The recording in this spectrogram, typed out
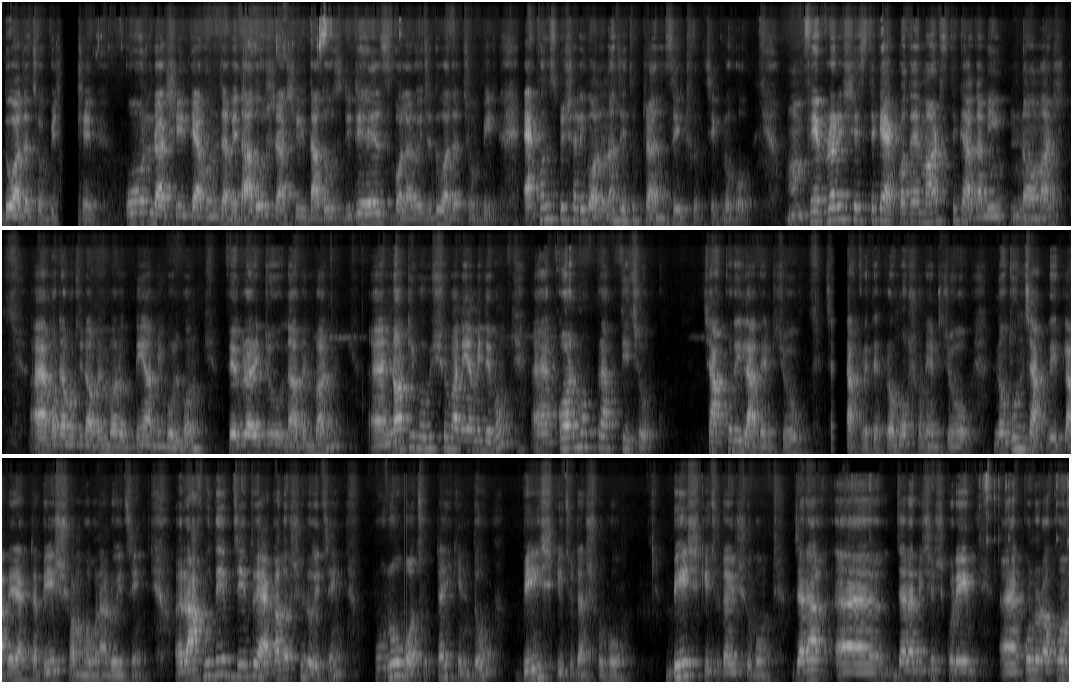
দু হাজার চব্বিশে কোন রাশির কেমন যাবে? দ্বাদশ রাশির দ্বাদশ ডিটেলস বলা রয়েছে দু হাজার চব্বিশ। এখন স্পেশালি গণনা যেহেতু ট্রানজিট হচ্ছে গ্রহ। ফেব্রুয়ারির শেষ থেকে এক কথায় মার্চ থেকে আগামী ন মাস মোটামুটি নভেম্বর অব্দি আমি বলব। ফেব্রুয়ারি টু নভেম্বর নটি ভবিষ্যবাণী আমি দেব। কর্মপ্রাপ্তি যোগ, চাকরি লাভের যোগ, চাকরিতে প্রমোশনের যোগ, নতুন চাকরি লাভের একটা বেশ সম্ভাবনা রয়েছে। রাহুদেব যেহেতু একাদশে রয়েছে পুরো বছরটাই কিন্তু বেশ কিছুটা শুভ, বেশ কিছুটাই শুভ। যারা যারা বিশেষ করে কোনো রকম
